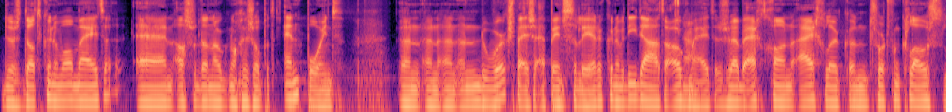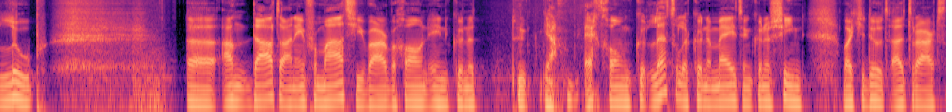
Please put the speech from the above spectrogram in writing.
Dus dat kunnen we al meten. En als we dan ook nog eens op het endpoint een, een, een, een de Workspace app installeren, kunnen we die data ook ja. meten. Dus we hebben echt gewoon eigenlijk een soort van closed loop uh, aan data en informatie waar we gewoon in kunnen ja, echt gewoon letterlijk kunnen meten en kunnen zien wat je doet. Uiteraard.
